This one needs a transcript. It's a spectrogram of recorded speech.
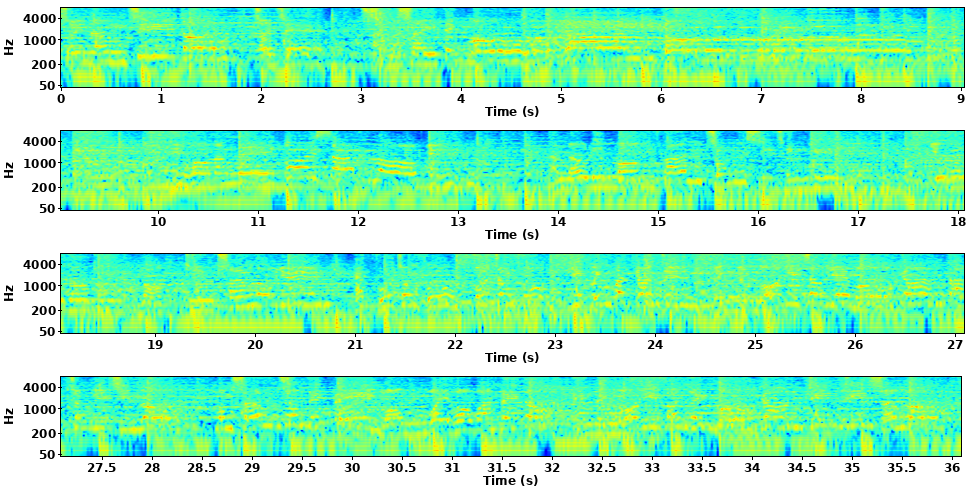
谁能知道？在这。尘世的无间道，如何能离开失乐园？能流连忘返总是情愿。要去到极乐，条长路远，吃苦中苦，苦中苦，亦永不间断。昼夜无间踏尽面前路，梦想中的彼岸为何还未到？明明我已奋力无间，天天上路，《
